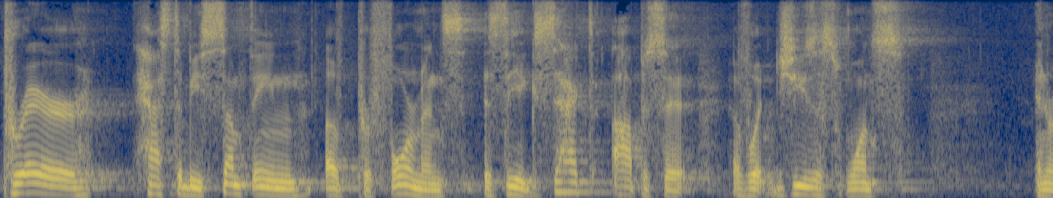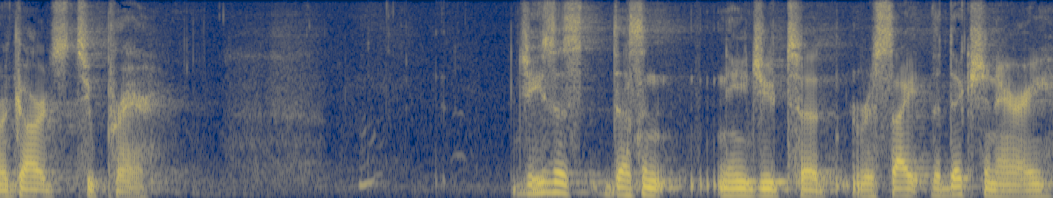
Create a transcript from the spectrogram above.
prayer has to be something of performance is the exact opposite of what Jesus wants in regards to prayer. Jesus doesn't need you to recite the dictionary.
